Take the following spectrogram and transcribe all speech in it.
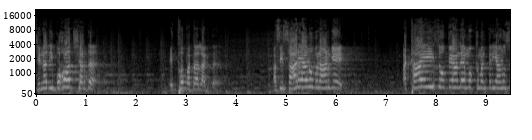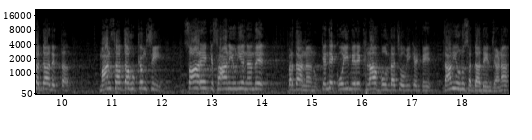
ਜਿਨ੍ਹਾਂ ਦੀ ਬਹੁਤ ਸ਼ਰਧਾ ਹੈ, ਇੱਥੋਂ ਪਤਾ ਲੱਗਦਾ ਹੈ। ਅਸੀਂ ਸਾਰਿਆਂ ਨੂੰ ਬੁਲਾਣਗੇ 28 ਸੂਬਿਆਂ ਦੇ ਮੁੱਖ ਮੰਤਰੀਆਂ ਨੂੰ ਸੱਦਾ ਦਿੱਤਾ। ਮਾਨ ਸਾਹਿਬ ਦਾ ਹੁਕਮ ਸੀ, ਸਾਰੇ ਕਿਸਾਨ ਯੂਨੀਅਨਾਂ ਦੇ ਪ੍ਰਧਾਨਾਂ ਨੂੰ। ਕਹਿੰਦੇ, ਕੋਈ ਮੇਰੇ ਖਿਲਾਫ ਬੋਲਦਾ 24 ਘੰਟੇ, ਤਾਂ ਵੀ ਉਹਨੂੰ ਸੱਦਾ ਦੇਣ ਜਾਣਾ।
